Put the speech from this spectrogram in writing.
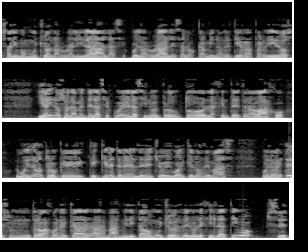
salimos mucho a la ruralidad, a las escuelas rurales, a los caminos de tierras perdidos, y ahí no solamente las escuelas, sino el productor, la gente de trabajo, o el otro que, que quiere tener el derecho igual que los demás. Bueno, este es un trabajo en el que has militado mucho desde lo legislativo, se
